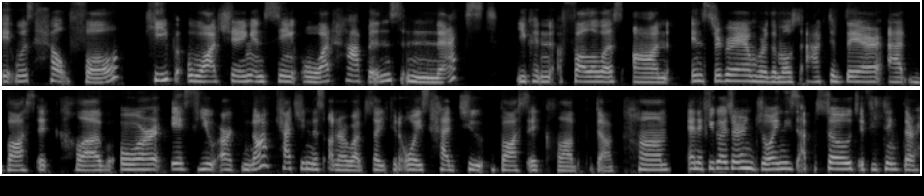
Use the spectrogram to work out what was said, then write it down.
it was helpful. Keep watching and seeing what happens next. You can follow us on Instagram. We're the most active there at Boss It Club. Or if you are not catching this on our website, you can always head to bossitclub.com. And if you guys are enjoying these episodes, if you think they're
